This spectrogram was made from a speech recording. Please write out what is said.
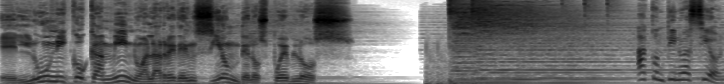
el único camino a la redención de los pueblos. A continuación,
